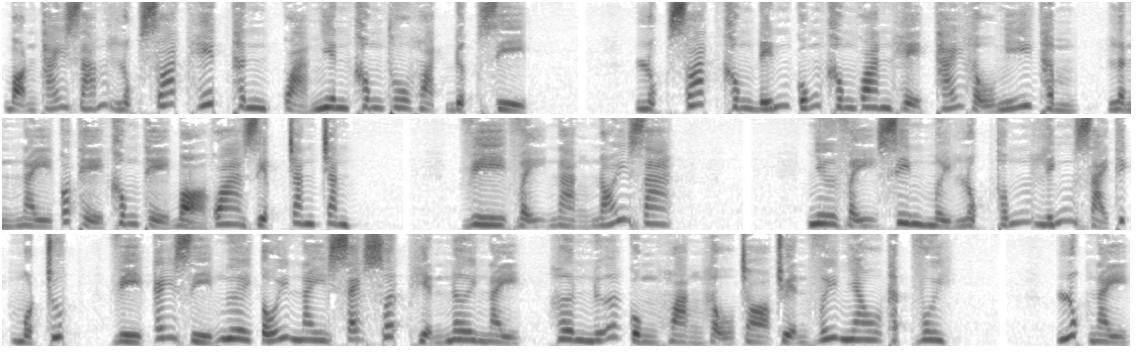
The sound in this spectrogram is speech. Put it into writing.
Bọn thái giám lục soát hết thân quả nhiên không thu hoạch được gì. Lục soát không đến cũng không quan hệ thái hậu nghĩ thầm, lần này có thể không thể bỏ qua diệp chăn chăn. Vì vậy nàng nói ra. Như vậy xin mời lục thống lính giải thích một chút, vì cái gì ngươi tối nay sẽ xuất hiện nơi này, hơn nữa cùng hoàng hậu trò chuyện với nhau thật vui. Lúc này,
